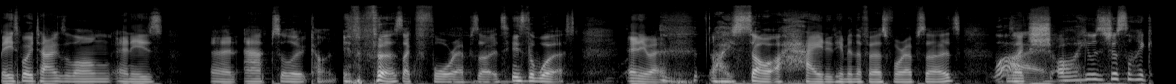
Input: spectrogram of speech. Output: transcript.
Beast Boy tags along and is an absolute cunt in the first like four episodes. He's the worst. Anyway, oh, he's so I hated him in the first four episodes. I was like, Why? sh- oh, he was just like,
